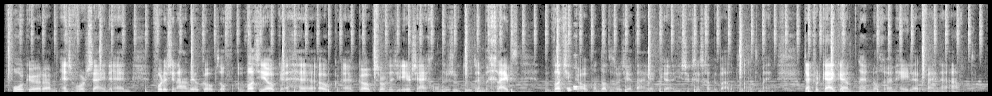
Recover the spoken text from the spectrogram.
voorkeuren enzovoort zijn. En voordat je een aandeel koopt of wat je ook, uh, ook koopt, zorg dat je eerst je eigen onderzoek doet en begrijpt wat je koopt. Want dat is wat je uiteindelijk je succes gaat bepalen op de lange termijn. Dank voor het kijken en nog een hele fijne avond.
